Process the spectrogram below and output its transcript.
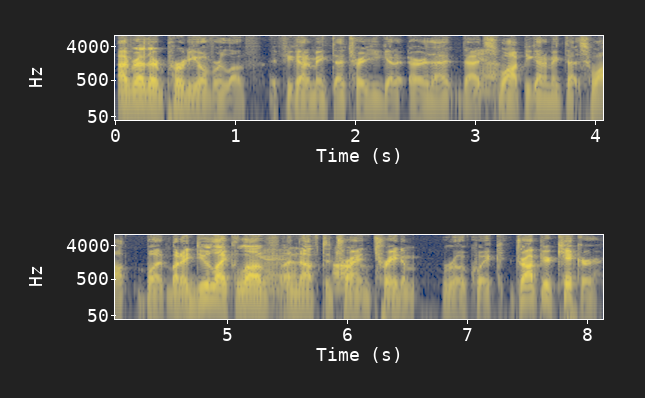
I'd rather Purdy over Love. If you got to make that trade, you got to or that that Yeah. swap, you got to make that swap. But but I do like Love Yeah, yeah. enough to try Um, and trade him real quick. Drop your kicker,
